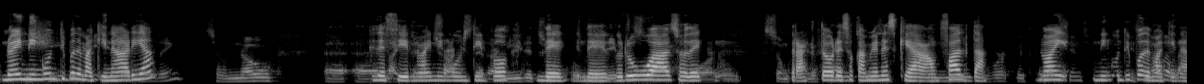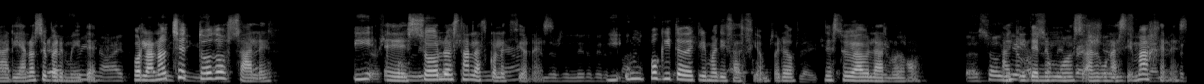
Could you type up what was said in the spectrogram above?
No hay ningún tipo de maquinaria es decir, no hay ningún tipo de, grúas o de tractores o camiones que hagan falta. No hay ningún tipo de maquinaria, no se permite. Por la noche todo sale y eh, solo están las colecciones y un poquito de climatización, pero de esto voy a hablar luego. Uh, Aquí tenemos algunas imágenes.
